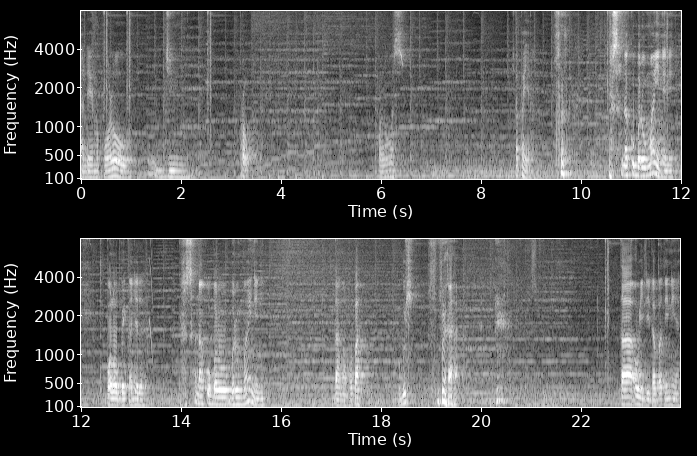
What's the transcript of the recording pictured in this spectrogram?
Ada yang nge-follow. Jing Pro. Followers siapa ya? Pesan aku baru main ini. Follow back aja deh perasaan aku baru baru main ini. Udah nggak apa-apa. Bagus. Kita wih dapat ini ya.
